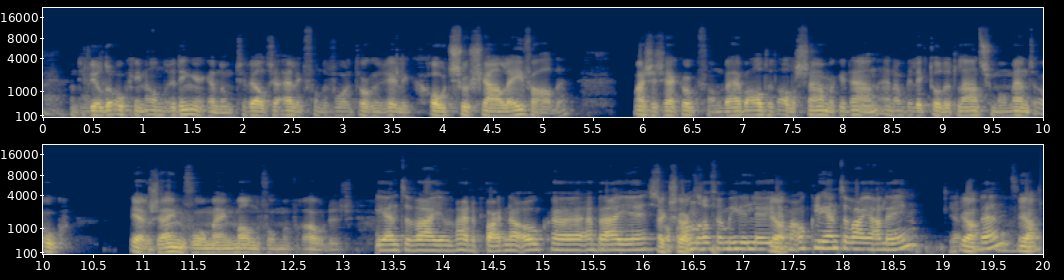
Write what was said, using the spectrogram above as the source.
nou ja. Want die wilde ook geen andere dingen gaan doen. Terwijl ze eigenlijk van tevoren toch een redelijk groot sociaal leven hadden. Maar ze zeggen ook van, we hebben altijd alles samen gedaan. En dan wil ik tot het laatste moment ook er zijn voor mijn man, voor mijn vrouw. Dus Cliënten waar, je, waar de partner ook erbij is, of andere familieleden, Ja. maar ook cliënten waar je alleen Ja. bent. ja,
